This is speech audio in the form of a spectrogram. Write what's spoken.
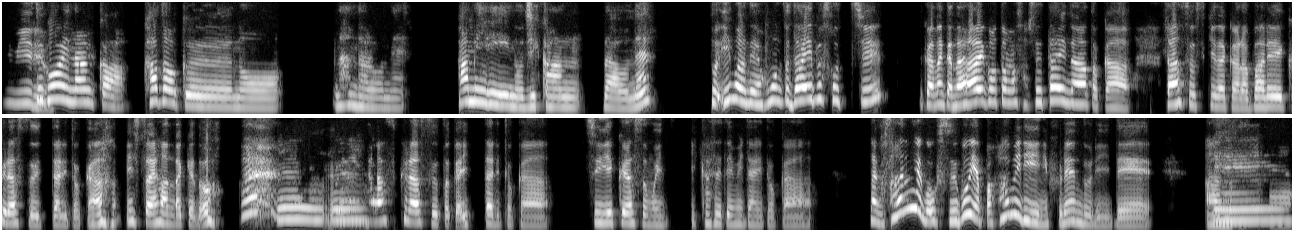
見えるよ。すごいなんか、家族の、なんだろうね。ファミリーの時間だよね。そう今ね、ほんとだいぶそっち？だからなんか習い事もさせたいなとか、ダンス好きだからバレエクラス行ったりとか、1歳半だけど、うんダンスクラスとか行ったりとか、水泳クラスもい行かせてみたりとか、なんかサンディエゴすごいやっぱファミリーにフレンドリーで、あの、えー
